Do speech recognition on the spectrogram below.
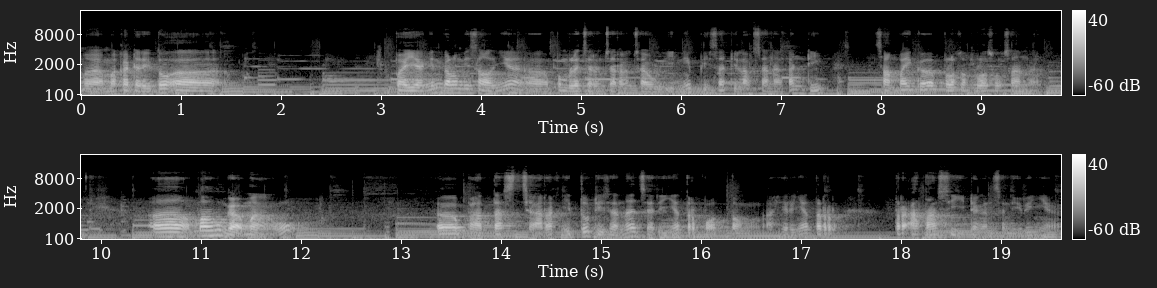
Maka dari itu uh, bayangin kalau misalnya uh, pembelajaran jarak jauh ini bisa dilaksanakan di sampai ke pelosok-pelosok sana. Uh, mau nggak mau uh, batas jarak itu di sana jadinya terpotong akhirnya ter teratasi dengan sendirinya.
